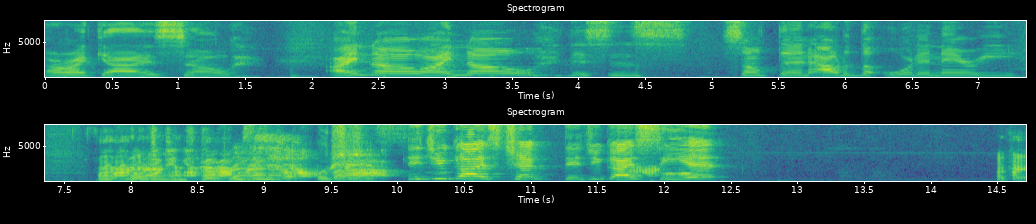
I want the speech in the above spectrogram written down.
All right, guys. So I know, I know this is something out of the ordinary. Recording in progress. This is health potions. Did you guys check? Did you guys see it? Okay.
